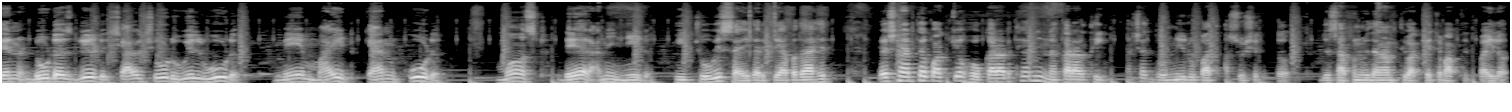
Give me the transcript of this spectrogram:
then do does did shall should will would may might can could must dare आणि नीड ही चोवीस सहाय्यकारी क्रियापदं आहेत. प्रश्नार्थक वाक्य होकारार्थी आणि नकारार्थी अशा दोन्ही रूपात असू शकतं. जसं आपण विधानार्थी वाक्याच्या बाबतीत पाहिलं.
